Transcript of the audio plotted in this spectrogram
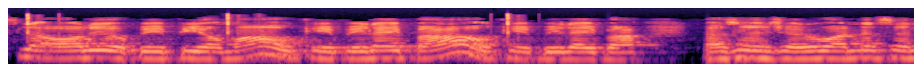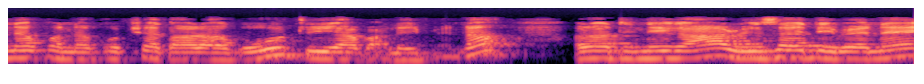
select all လေးကိုပေးပြီးတော့မှ okay ပေးလိုက်ပါ okay ပေးလိုက်ပါဒါဆိုရင် share က29ခုဖြတ်သွားတာကိုတွေ့ရပါလိမ့်မယ်เนาะအဲ့တော့ဒီနေ့က result table နဲ့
